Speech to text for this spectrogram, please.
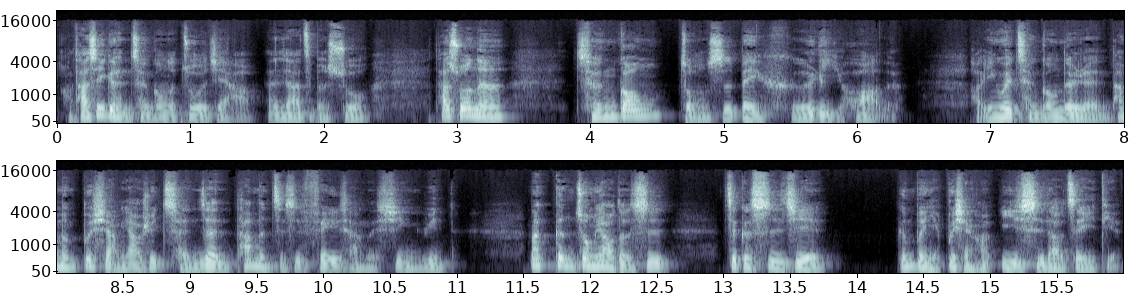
好，他是一个很成功的作家，但是他怎么说？他说呢，成功总是被合理化了。好，因为成功的人，他们不想要去承认，他们只是非常的幸运。那更重要的是，这个世界根本也不想要意识到这一点。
